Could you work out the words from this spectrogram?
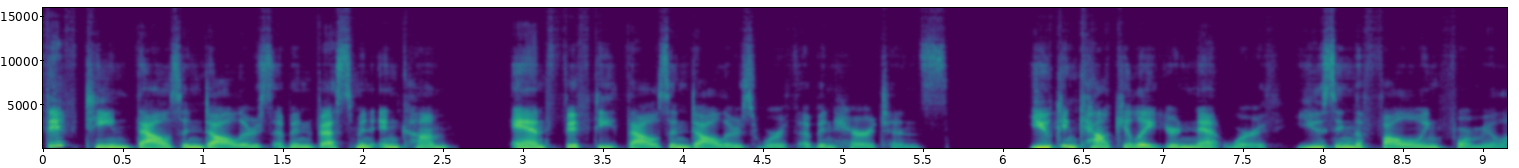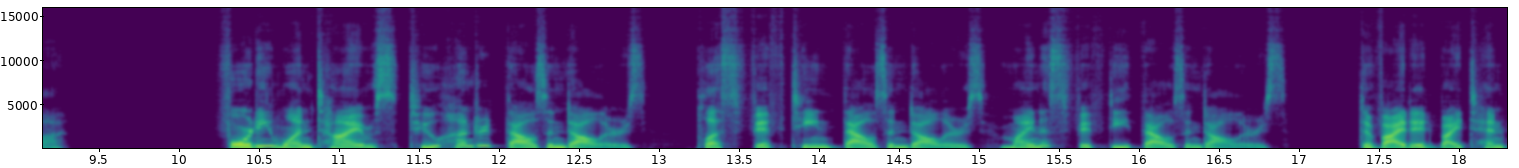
$15,000 of investment income, and $50,000 worth of inheritance. You can calculate your net worth using the following formula 41 times $200,000 plus $15,000 minus $50,000 divided by 10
